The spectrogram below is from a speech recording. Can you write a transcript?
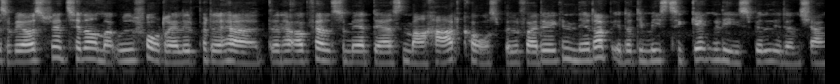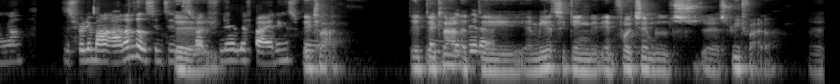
Altså vil jeg også tillade mig at udfordre jer lidt på det her, den her opfattelse med, at det er sådan meget hardcore spil, for er det jo ikke netop et af de mest tilgængelige spil i den genre? Det er selvfølgelig meget anderledes end de øh, traditionelle fighting-spil. Det er klart. Det, det er men, klart, men det at det er mere tilgængeligt end for eksempel øh, Street Fighter. Øh.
